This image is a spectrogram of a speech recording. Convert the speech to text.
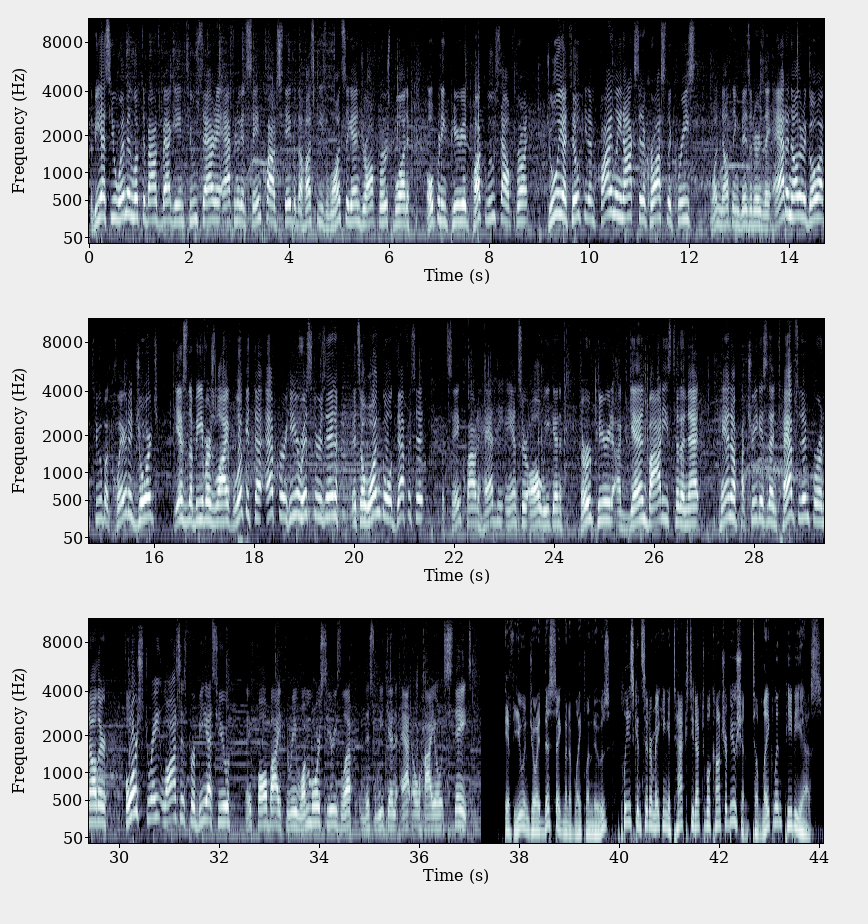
The BSU women look to bounce back game two Saturday afternoon against St. Cloud State, but the Huskies once again draw first blood. Opening period, puck loose out front. Julia Tilke then finally knocks it across the crease. 1-0 visitors. They add another to go up two, but Claire DeGeorge gives the Beavers life. Look at the effort here. Rister's in. It's a one-goal deficit, but St. Cloud had the answer all weekend. Third period, again, bodies to the net. Hannah Patrigas then taps it in for another. Four straight losses for BSU. They fall by three. One more series left this weekend at Ohio State. If you enjoyed this segment of Lakeland News, please consider making a tax-deductible contribution to Lakeland PBS.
